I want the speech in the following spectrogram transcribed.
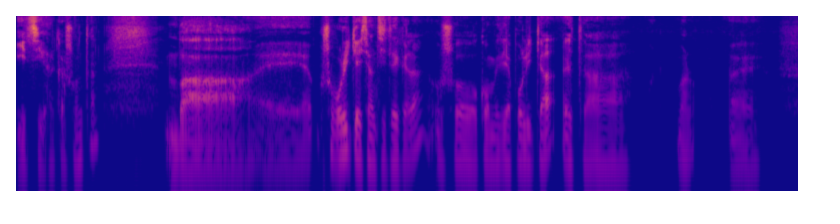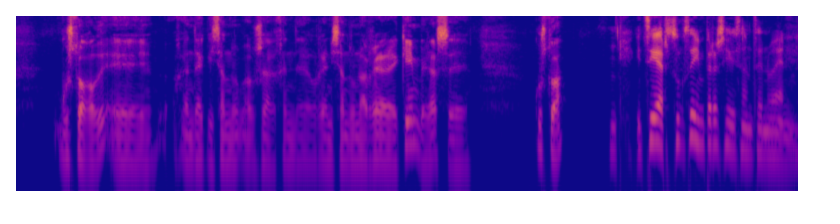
itzia kasu honetan, ba, e, oso polita izan zitekela, oso komedia polita, eta, bueno, e, guztua gaude, e, jendeak izan du, osea, jende horren izan duen arrearekin, beraz, e, guztua. Itziar, zuk ze impresio izan zenuen.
